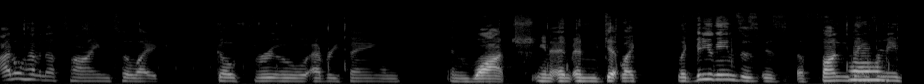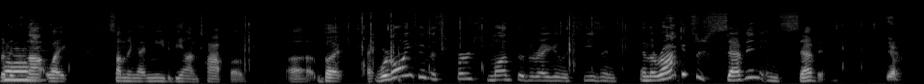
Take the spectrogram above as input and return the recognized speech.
I don't have enough time to like go through everything and and watch, you know, and, and get like like video games is is a fun thing for me, but it's mm. not like something I need to be on top of. Uh, but we're going through this first month of the regular season, and the Rockets are seven and seven. Yep.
